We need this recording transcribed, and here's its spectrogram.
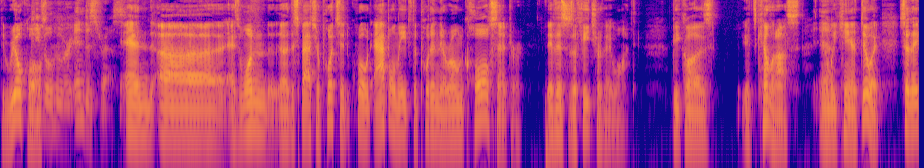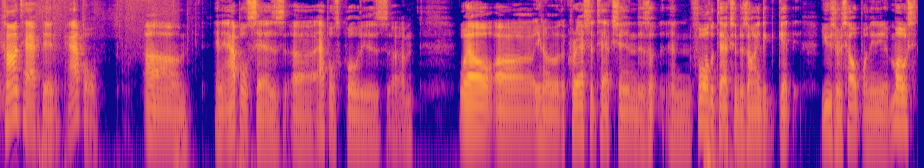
the real calls. people who are in distress. And uh, as one uh, dispatcher puts it, quote, Apple needs to put in their own call center if this is a feature they want because it's killing us and we can't do it. So they contacted Apple. Um, and Apple says, uh, Apple's quote is, um, well, uh, you know, the crash detection and fall detection designed to get users help when they need it most,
